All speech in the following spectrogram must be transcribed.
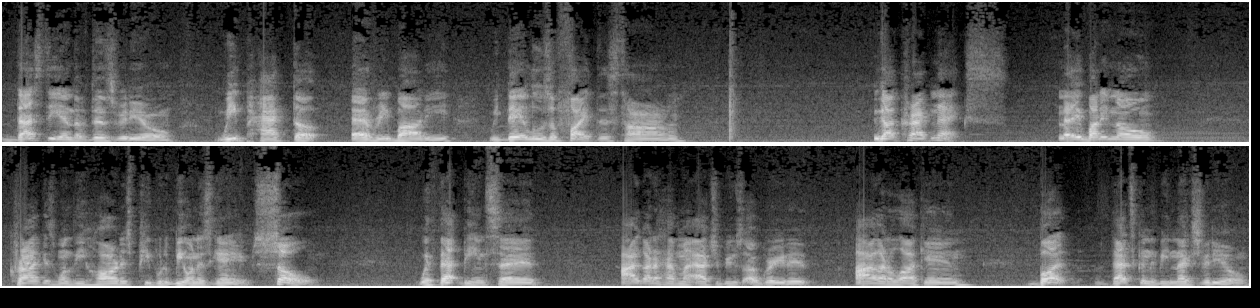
that's the end of this video. We packed up everybody. We didn't lose a fight this time. We got Crack next. Let everybody know Crack is one of the hardest people to beat on this game. So, with that being said, I gotta have my attributes upgraded. I gotta lock in. But that's gonna be next video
